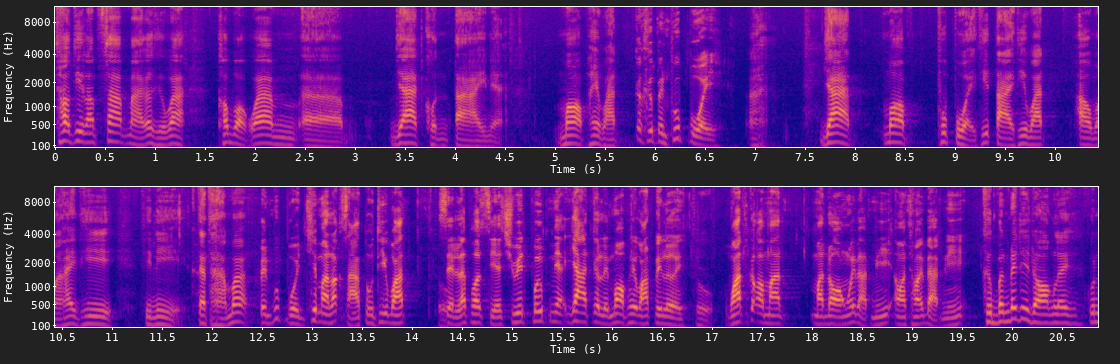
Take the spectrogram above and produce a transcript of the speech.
เท่าที่รับทราบมาก็คือว่าเขาบอกว่าเอ่อญาติคนตายเนี่ยมอบให้วัดก็คือเป็นผู้ป่วยอะญาติมอบผู้ป่วยที่ตายที่วัดเอามาให้ที่ที่นี่ แต่ถามว่า เป็นผู้ป่วยที่มารักษาตัวที่วัด เสร็จแล้วพอเสียชีวิตปุ๊บเนี่ยญาติก็เลยมอบให้วัดไปเลย ถูก วัดก็เอามา มาดองไว้แบบนี้ เอามาทำไว้แบบนี้ คือมันไม่ได้ดองเลย คุณ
